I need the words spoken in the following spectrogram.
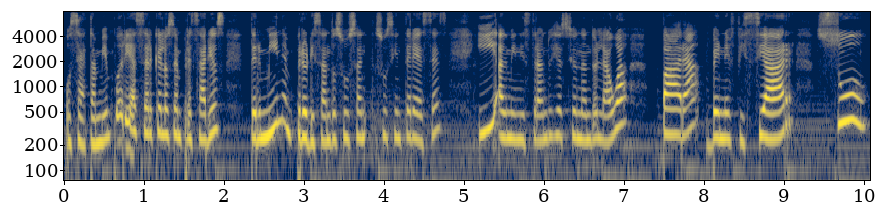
O sea, también podría ser que los empresarios terminen priorizando sus, sus intereses y administrando y gestionando el agua para beneficiar su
